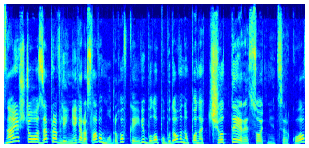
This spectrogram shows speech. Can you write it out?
Знаю, що за правління Ярослава Мудрого в Києві було побудовано понад чотири сотні церков.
